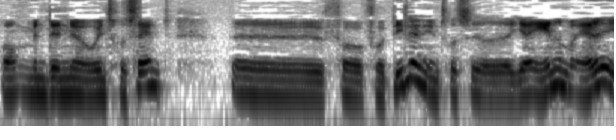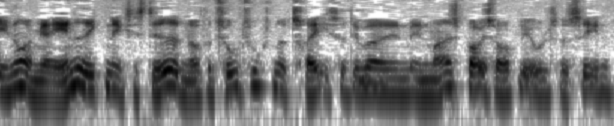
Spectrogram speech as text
om. Men den er jo interessant øh, for, for Dylan interesseret. Jeg anede mig alle endnu, om jeg anede ikke, den eksisterede. Den var fra 2003, så det var en, en meget spøjs oplevelse at se den.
